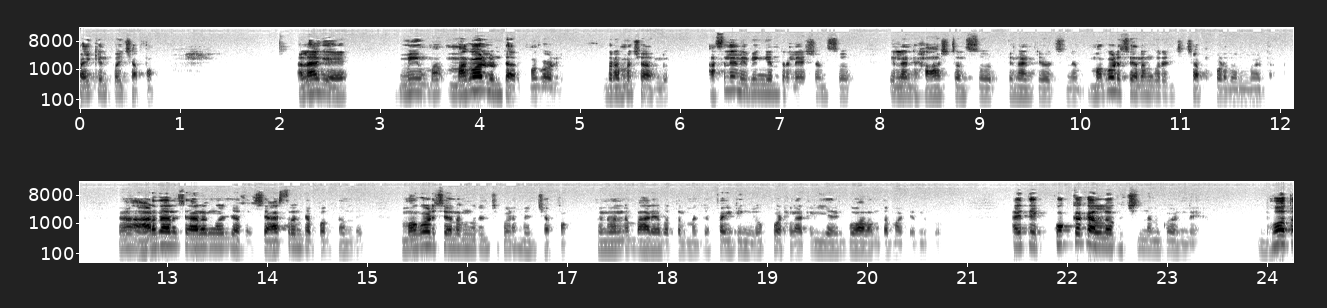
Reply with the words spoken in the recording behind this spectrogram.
పైకి వెళ్ళిపోయి చెప్పం. అలాగే మీ మగవాళ్ళు ఉంటారు మగవాళ్ళు బ్రహ్మచారులు. అసలే లివింగ్ ఇన్ రిలేషన్స్. ఇలాంటి హాస్టల్స్ ఇలాంటివి వచ్చినాయి. మగవాడి శీలం గురించి చెప్పకూడదు అనమాట ఆడదాల శీలం గురించి అసలు శాస్త్రం చెప్పొద్దండి. మగవాడి శీలం గురించి కూడా మేము చెప్పం. దానివల్ల భార్యాభర్తల మధ్య ఫైటింగ్లు పొట్లాటలు ఇవన్నీ గోలంతా మాకెందుకు? అయితే కుక్క కల్లోకి వచ్చింది అనుకోండి భూత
